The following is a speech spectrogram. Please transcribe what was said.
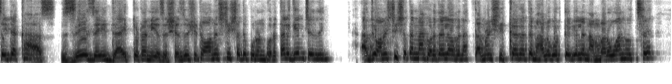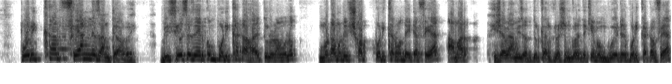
যেটা কাজ, যে যেই দায়িত্বটা নিয়েছে, সে যদি সেটা অনেস্টির সাথে পূরণ করে, তাহলে গেম চেঞ্জিং আর যদি অনেস্টির সাথে না করে, তাহলে হবে না। তার মানে শিক্ষা খাতে ভালো করতে গেলে নাম্বার ওয়ান হচ্ছে পরীক্ষার ফেয়ারনেস আনতে হবে। বিসিএস এ যেরকম পরীক্ষাটা হয় তুলনামূলক মোটামুটি সব পরীক্ষার মধ্যে এটা ফেয়ার আমার হিসাবে আমি যতদূর ক্যালকুলেশন করে দেখি এবং বুয়েটের পরীক্ষাটাও ফেয়ার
